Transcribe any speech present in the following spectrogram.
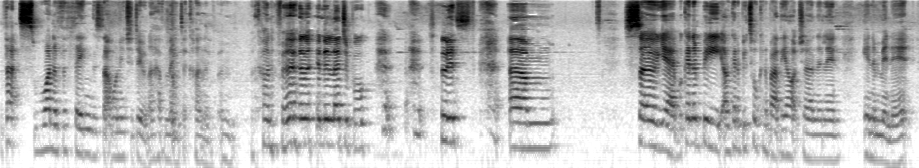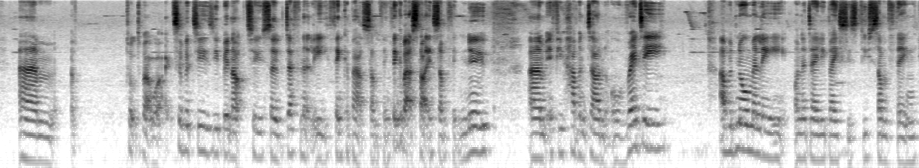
that's one of the things that I wanted to do, and I have made a kind of um, a kind of an illegible list. Um, so yeah, we're going to be I'm going to be talking about the art journaling in a minute. Um, I've talked about what activities you've been up to, so definitely think about something. Think about starting something new. Um, if you haven't done already, I would normally on a daily basis do something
